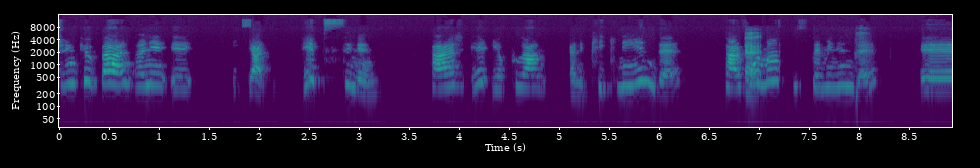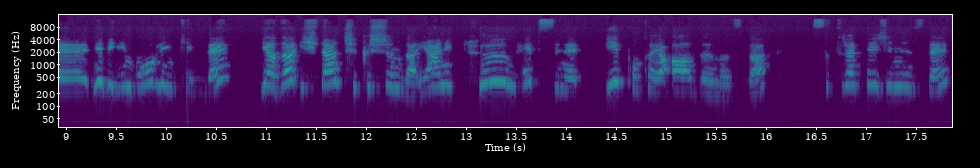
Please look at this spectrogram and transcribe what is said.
çünkü ben hani e, yani hepsinin her he- yapılan yani pikniğin de Evet, performans sisteminin de e, ne bileyim bowlingin de ya da işten çıkışında yani tüm hepsini bir potaya aldığınızda stratejinizde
